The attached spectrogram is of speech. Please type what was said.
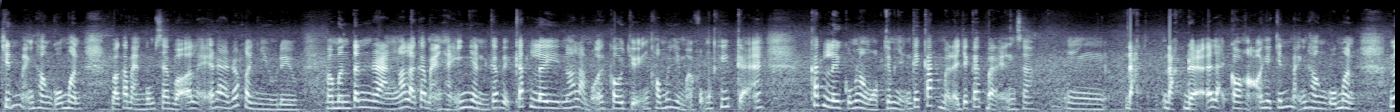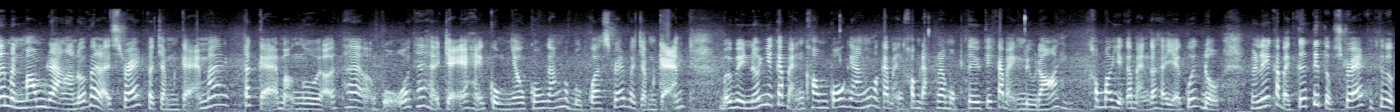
chính bản thân của mình và các bạn cũng sẽ vỡ lẽ ra rất là nhiều điều. Và mình tin rằng đó là các bạn hãy nhìn cái việc cách ly, nó là một cái câu chuyện không có gì mà khủng khiếp cả. Cách ly cũng là một trong những cái cách mà để cho các bạn sao đặt đặt để lại câu hỏi cho chính bản thân của mình. Nên mình mong rằng là đối với lại stress và trầm cảm á tất cả mọi người ở thế của thế hệ trẻ hãy cùng nhau cố gắng và vượt qua stress và trầm cảm. Bởi vì nếu như các bạn không cố gắng và các bạn không đặt ra mục tiêu cho các bạn điều đó thì không bao giờ các bạn có thể giải quyết được. Và nếu các bạn cứ tiếp tục stress và tiếp tục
